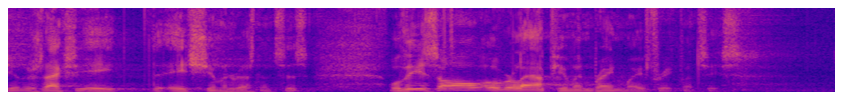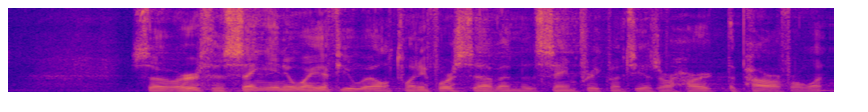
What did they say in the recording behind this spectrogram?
there's actually eight, the eight Schumann resonances. Well, these all overlap human brainwave frequencies. So Earth is singing away, if you will, 24 7, the same frequency as our heart, the powerful one,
